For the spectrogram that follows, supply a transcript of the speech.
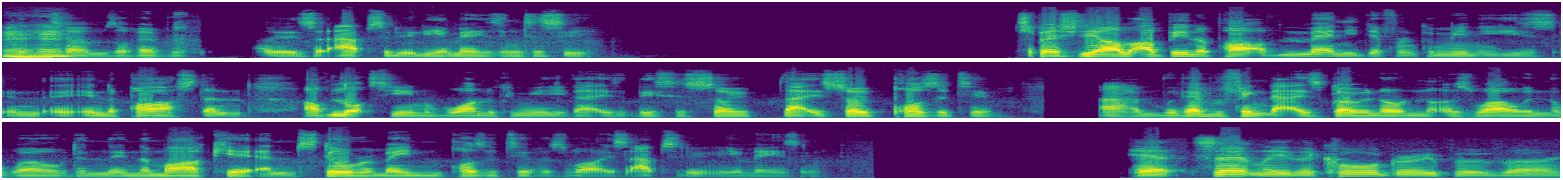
mm-hmm. in terms of everything. It's absolutely amazing to see. Especially, I've, I've been a part of many different communities in in the past, and I've not seen one community that is this is so that is so positive, um, with everything that is going on as well in the world and in the market, and still remain positive as well. It's absolutely amazing. Yeah, certainly the core group of uh,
